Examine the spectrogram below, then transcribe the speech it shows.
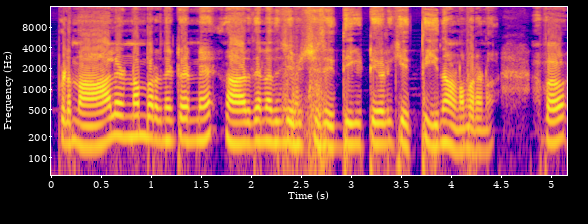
ഇവിടെ നാലെണ്ണം പറഞ്ഞിട്ട് തന്നെ നാരദൻ അത് ജപിച്ച് സിദ്ധി കിട്ടിയവർക്ക് എത്തി എന്നാണ് പറയണത്. അപ്പോൾ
